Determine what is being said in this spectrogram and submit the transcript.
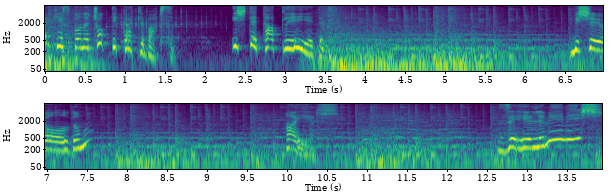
Herkes bana çok dikkatli baksın. İşte tatlıyı yedim. Bir şey oldu mu? Hayır. Zehirli miymiş?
